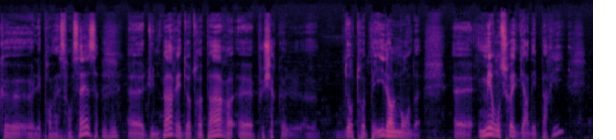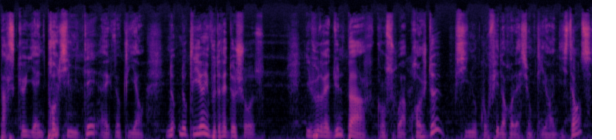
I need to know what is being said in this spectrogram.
que euh, les provinces françaises, mhm. euh, d'une part, et d'autre part, plus cher que d'autres pays dans le monde. Euh, mais on souhaite garder Paris parce qu'il y a une proximité avec nos clients. nos clients, ils voudraient deux choses. Ils voudraient d'une part qu'on soit proche d'eux, s'ils nous confient leur relation client à distance,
